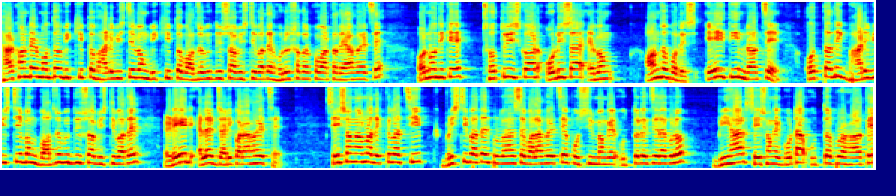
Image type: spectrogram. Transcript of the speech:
ঝাড়খণ্ডের মধ্যেও বিক্ষিপ্ত ভারী বৃষ্টি এবং বিক্ষিপ্ত বজ্রবিদ্যুৎ সহ বৃষ্টিপাতে হলুদ সতর্কবার্তা দেওয়া হয়েছে। অন্যদিকে ছত্তিশগড়, ওড়িশা এবং অন্ধ্রপ্রদেশ এই তিন রাজ্যে অত্যাধিক ভারী বৃষ্টি এবং বজ্রবিদ্যুৎ সহ বৃষ্টিপাতের রেড অ্যালার্ট জারি করা হয়েছে। সেই সঙ্গে আমরা দেখতে পাচ্ছি, বৃষ্টিপাতের পূর্বাভাসে বলা হয়েছে, পশ্চিমবঙ্গের উত্তরের জেলাগুলো, বিহার, সেই সঙ্গে গোটা উত্তর পূর্ব ভারতে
